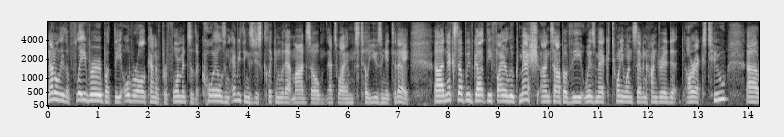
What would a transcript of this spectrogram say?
Not only the flavor, but the overall kind of performance of the coils and everything's just clicking with that mod, so that's why I'm still using it today. Uh, next up, we've got the Fireluke Mesh on top of the Wismec 21700 RX2. Uh,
